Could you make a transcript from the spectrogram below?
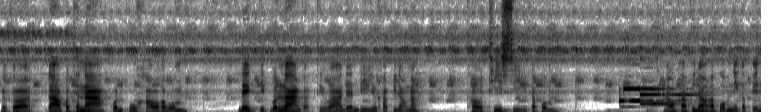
แล้วก็ดาวพัฒนาคนภูเขาครับผม เลขติดบนล่างก็ถือว่าเดินดีอยู่ครับพี่น้องเนาะเข้าที่สี่ครับผม เอาครับพี่น้องครับผมนี่ก็เป็น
